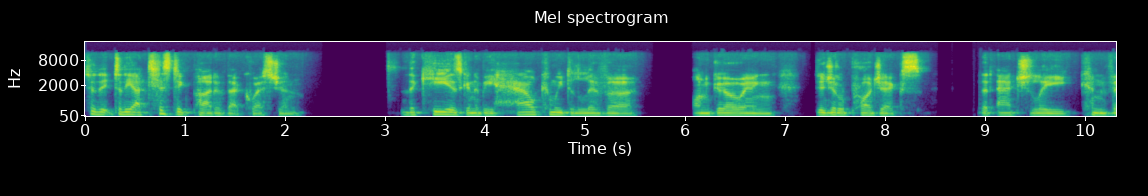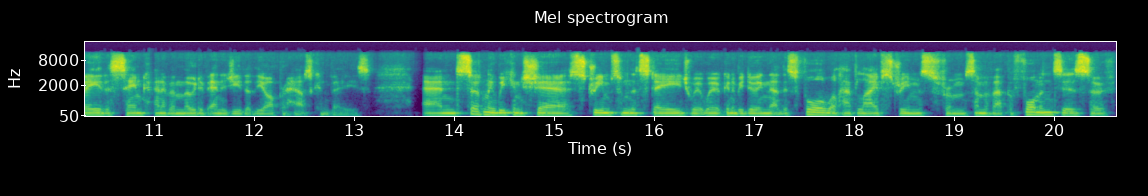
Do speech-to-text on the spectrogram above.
to the to the artistic part of that question, the key is going to be how can we deliver ongoing digital projects that actually convey the same kind of emotive energy that the opera house conveys. And certainly we can share streams from the stage. We're, we're, going to be doing that this fall. We'll have live streams from some of our performances. So if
